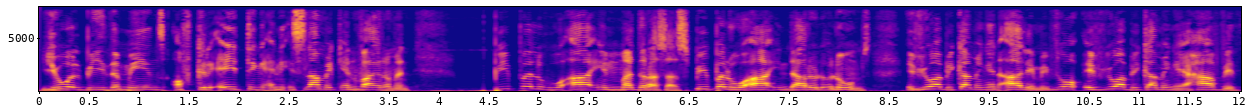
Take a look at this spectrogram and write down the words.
You will be the means of creating an Islamic environment people who are in madrasas, people who are in Darul Ulums, if you are becoming an alim, if you are, if you are becoming a hafid,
